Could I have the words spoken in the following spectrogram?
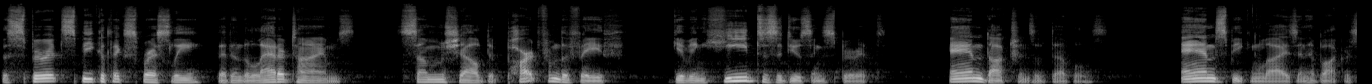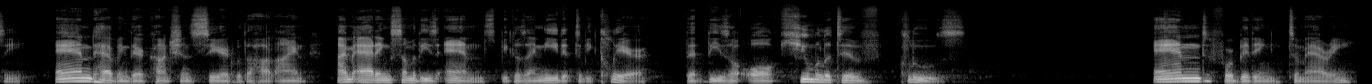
The Spirit speaketh expressly that in the latter times some shall depart from the faith, giving heed to seducing spirits and doctrines of devils, and speaking lies and hypocrisy and having their conscience seared with a hot iron. I'm adding some of these ands because I need it to be clear that these are all cumulative clues. And forbidding to marry,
